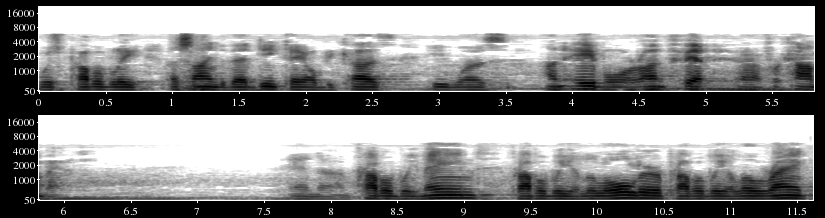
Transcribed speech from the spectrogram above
was probably assigned to that detail because he was unable or unfit uh, for combat. And uh, probably maimed, probably a little older, probably a low rank.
